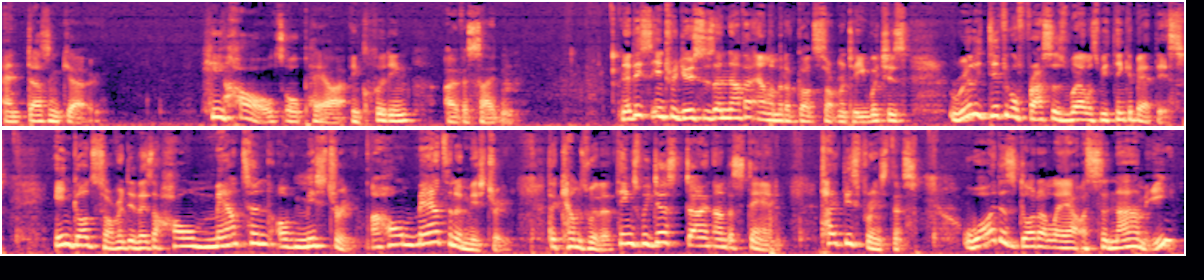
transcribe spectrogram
and doesn't go. He holds all power, including over Satan. Now, this introduces another element of God's sovereignty, which is really difficult for us as well as we think about this. In God's sovereignty, there's a whole mountain of mystery, a whole mountain of mystery that comes with it, things we just don't understand. Take this, for instance. Why does God allow a tsunami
